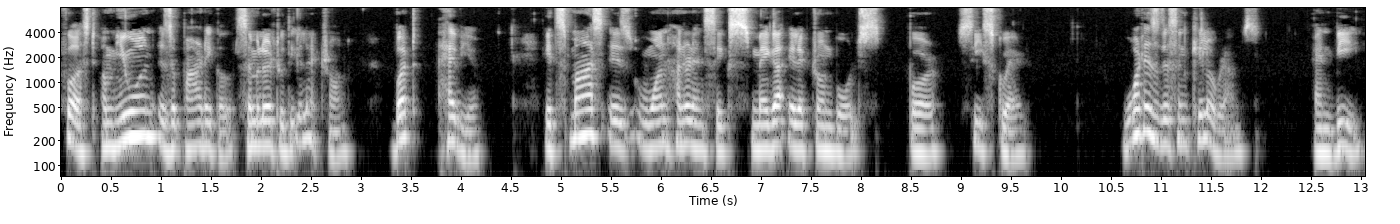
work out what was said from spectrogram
First, a muon is a particle similar to the electron, but heavier. Its mass is 106 mega electron volts per c squared. What is this in kilograms? And B,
